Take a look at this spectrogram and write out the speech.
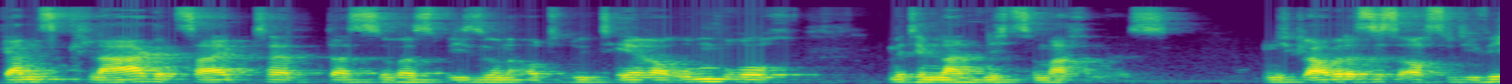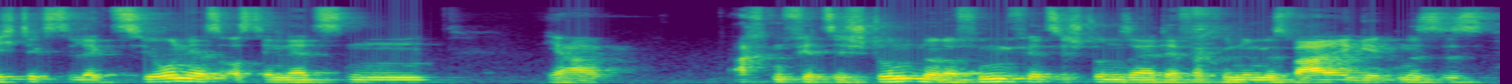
ganz klar gezeigt hat, dass sowas wie so ein autoritärer Umbruch mit dem Land nicht zu machen ist. Und ich glaube, das ist auch so die wichtigste Lektion jetzt aus den letzten ja, 48 Stunden oder 45 Stunden seit der Verkündung des Wahlergebnisses.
